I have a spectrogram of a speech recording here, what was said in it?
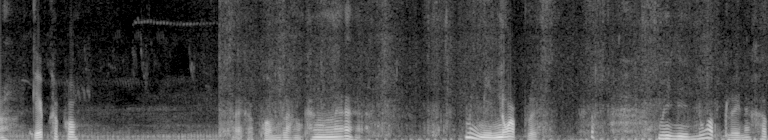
อะเก็บครับผมไปครับผมหลังข้างหน้า ไม่มีนวบเลย ไม่มีนวบเลยนะครับ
